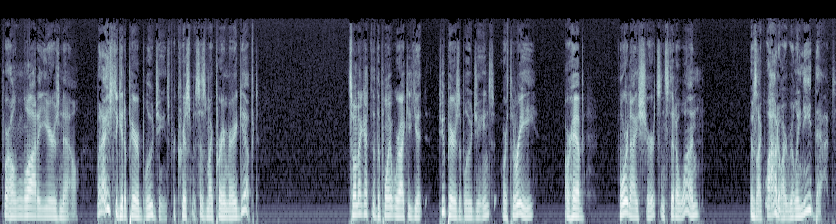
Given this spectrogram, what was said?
for a lot of years now. But I used to get a pair of blue jeans for Christmas as my primary gift. So when I got to the point where I could get two pairs of blue jeans or three or have four nice shirts instead of one, it was like, wow, do I really need that?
